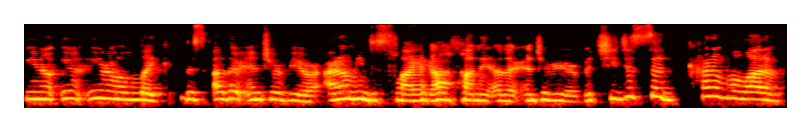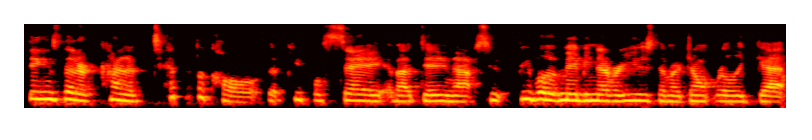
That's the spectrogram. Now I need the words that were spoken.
you know, you, you know, like this other interviewer, I don't mean to slag off on the other interviewer, but she just said kind of a lot of things that are kind of typical that people say about dating apps who people have maybe never used them or don't really get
